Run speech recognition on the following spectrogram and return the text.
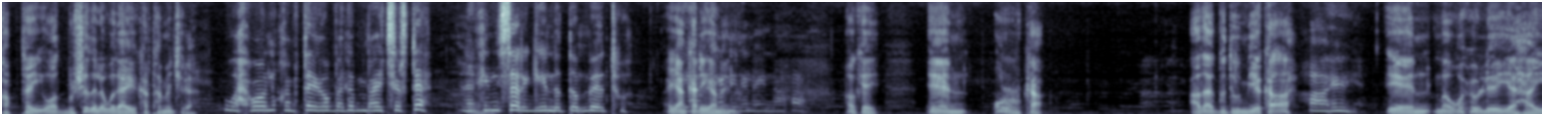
qabtay oo aad bulshada la wadaagi karta ma jiraan wax waanu qabtay oo badan baa jirta laakiin sarigeena dambeeto ayaan ka dhiganayna okay ururka adaa guddoomiye ka ah ma wuxuu leeyahay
